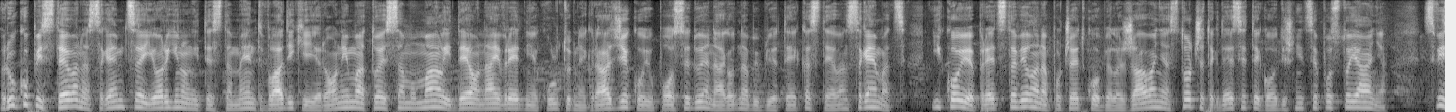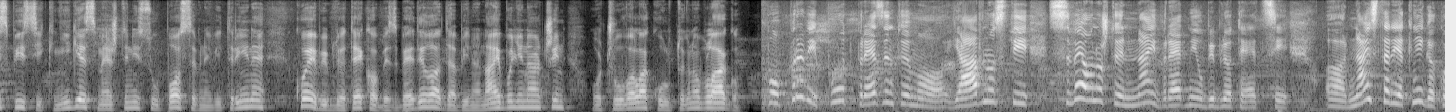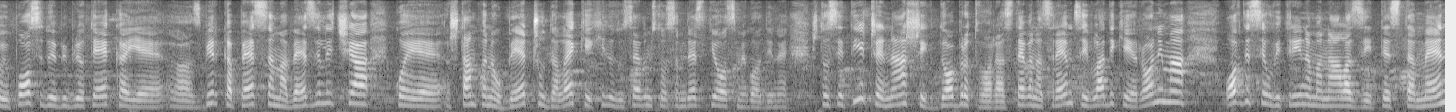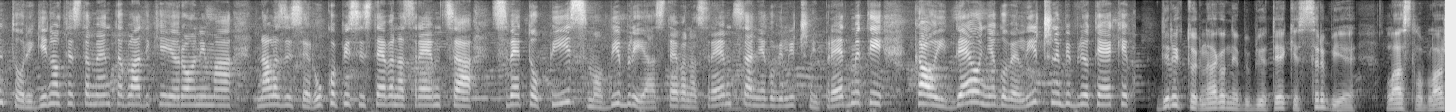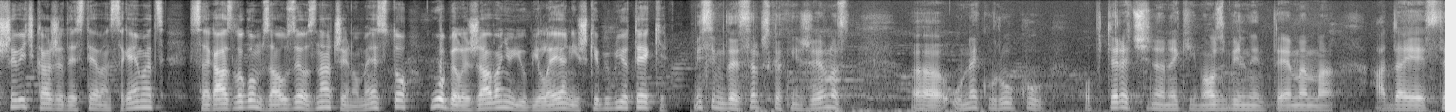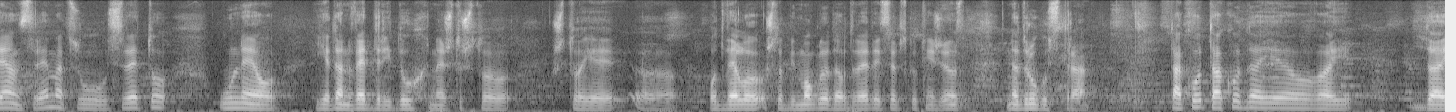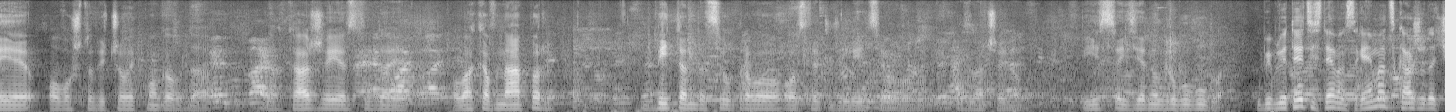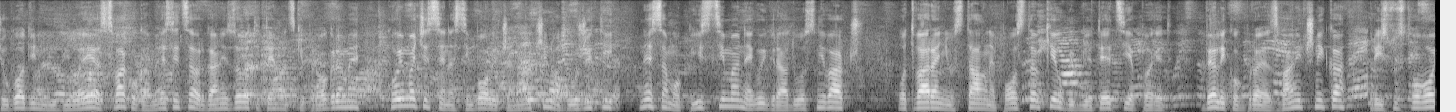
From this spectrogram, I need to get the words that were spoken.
Rukopis Stevana Sremca i originalni testament vladike Jeronima to je samo mali deo najvrednije kulturne građe koju posjeduje Narodna biblioteka Stevan Sremac i koju je predstavila na početku obeležavanja 140. godišnjice postojanja. Svi spisi knjige smešteni su u posebne vitrine koje je biblioteka obezbedila da bi na najbolji način očuvala kulturno blago po prvi put prezentujemo javnosti sve ono što je najvrednije u biblioteci. Najstarija knjiga koju posjeduje biblioteka je zbirka pesama Vezilića koja je štampana u Beču daleke 1788. godine. Što se tiče naših dobrotvora Stevana Sremca i Vladike Jeronima, ovde se u vitrinama nalazi testament, original testamenta Vladike Jeronima, nalazi se rukopisi Stevana Sremca, sveto pismo, Biblija Stevana Sremca, njegovi lični predmeti, kao i deo njegove lične biblioteke. Direktor Narodne biblioteke Srbije Laslo Blašević kaže da je Stevan Sremac sa razlogom zauzeo značajno mesto u obeležavanju jubileja Niške biblioteke. Mislim da je srpska književnost u neku ruku opterećena nekim ozbiljnim temama, a da je Stevan Sremac u sve to uneo jedan vedri duh, nešto što, što je odvelo, što bi moglo da odvede i srpsku književnost na drugu stranu. Tako, tako da je ovaj, da je ovo što bi čovek mogao da, da kaže jeste da je ovakav napor bitan da se upravo osvetli lice ovog značajnog pisa iz jednog drugog ugla. U biblioteci Stevan Sremac kažu da će u godini jubileja svakoga meseca organizovati tematske programe kojima će se na simboličan način odužiti ne samo piscima, nego i gradu osnivaču. Otvaranju stalne postavke u biblioteci je pored velikog broja zvaničnika prisustvovao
